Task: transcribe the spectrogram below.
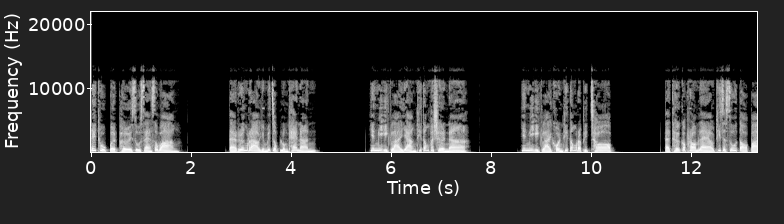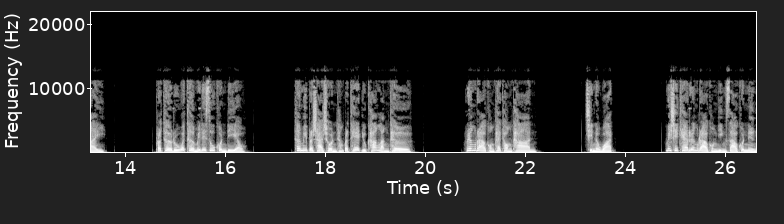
ด้ถูกเปิดเผยสู่แสงสว่าง แต่เรื่องราวยังไม่จบลงแค่นั้น ยังมีอีกหลายอย่างที่ต้องเผชิญหน้า ยังมีอีกหลายคนที่ต้องรับผิดชอบ แต่เธอก็พร้อมแล้วที่จะสู้ต่อไป เพราะเธอรู้ว่าเธอไม่ได้สู้คนเดียว เธอมีประชาชนทั้งประเทศอยู่ข้างหลังเธอ เรื่องราวของแพทองทาน ชินวัตรไม่ใช่แค่เรื่องราวของหญิงสาวคนหนึ่ง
